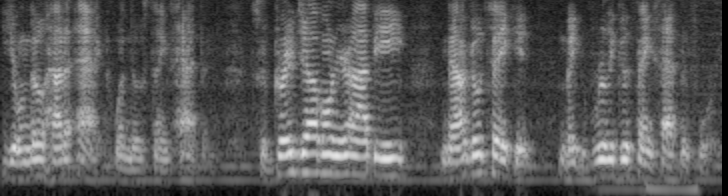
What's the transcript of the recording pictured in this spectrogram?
you'll know how to act when those things happen. So great job on your IBE. Now go take it, make really good things happen for you.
